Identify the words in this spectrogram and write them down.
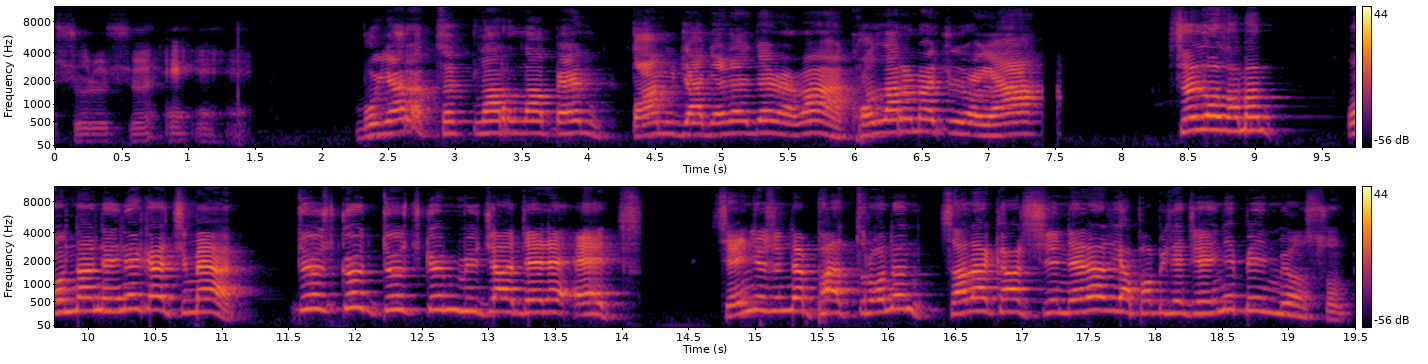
sürüsü. Bu yaratıklarla ben daha mücadele edemem ha. Kollarım acıyor ya. Sen o zaman onların eline geçme. Düzgün düzgün mücadele et. Senin yüzünden patronun sana karşı neler yapabileceğini bilmiyorsun.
